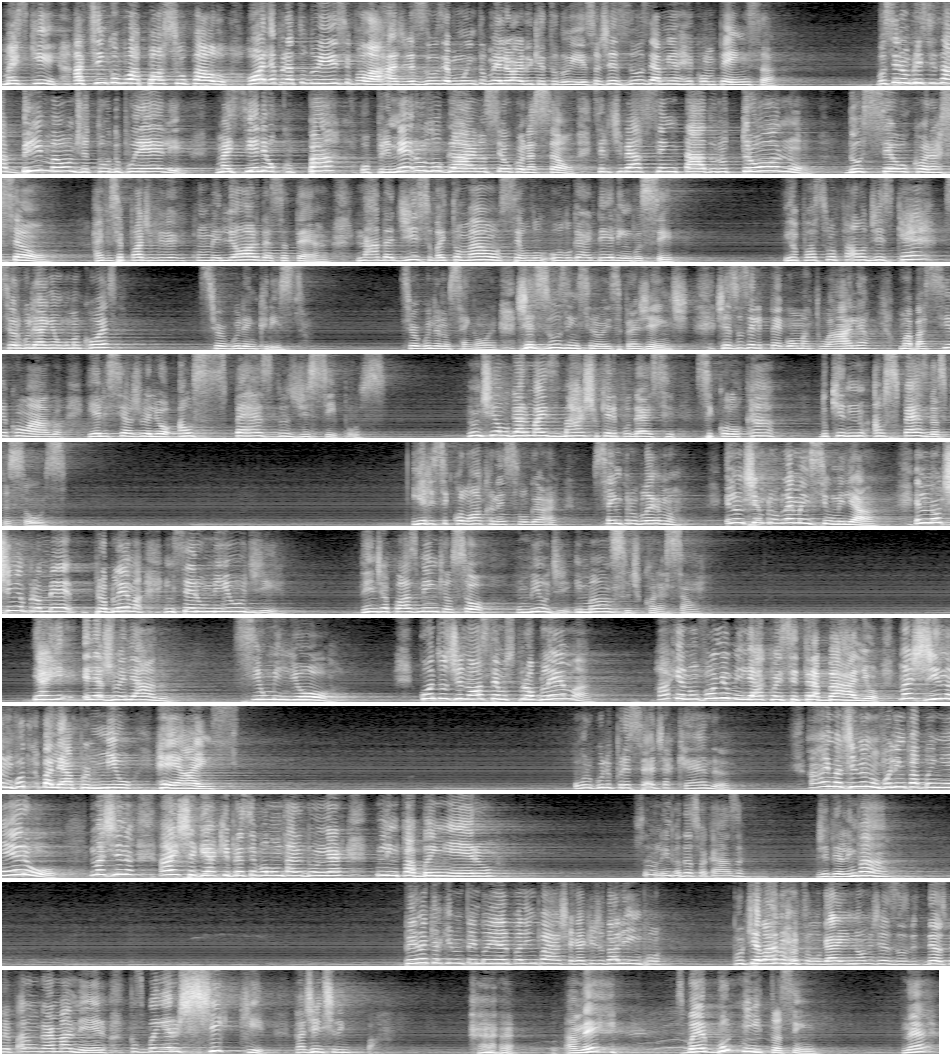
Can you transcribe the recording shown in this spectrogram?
mas que, assim como o apóstolo Paulo, olha para tudo isso e fala: Ah, Jesus é muito melhor do que tudo isso, Jesus é a minha recompensa. Você não precisa abrir mão de tudo por Ele, mas se Ele ocupar o primeiro lugar no seu coração, se Ele estiver assentado no trono do seu coração. Aí você pode viver com o melhor dessa terra. Nada disso vai tomar o, seu, o lugar dele em você. E o apóstolo Paulo diz: quer se orgulhar em alguma coisa? Se orgulha em Cristo. Se orgulha no Senhor. Jesus ensinou isso para gente. Jesus ele pegou uma toalha, uma bacia com água e ele se ajoelhou aos pés dos discípulos. Não tinha lugar mais baixo que ele pudesse se colocar do que aos pés das pessoas. E ele se coloca nesse lugar, sem problema. Ele não tinha problema em se humilhar. Ele não tinha problema em ser humilde. Vinde após mim, que eu sou humilde e manso de coração. E aí, ele ajoelhado, se humilhou. Quantos de nós temos problema Ai, eu não vou me humilhar com esse trabalho. Imagina, não vou trabalhar por mil reais. O orgulho precede a queda. Ai, imagina, não vou limpar banheiro. Imagina, ai, cheguei aqui para ser voluntária do hangar, limpar banheiro. Você não limpa da sua casa? Devia limpar. Pena que aqui não tem banheiro para limpar. Chega aqui já está limpo. Porque lá no outro lugar, em nome de Jesus, Deus, prepara um lugar maneiro, com os banheiros chique, para a gente limpar. Amém? Os banheiros bonitos, assim. Né?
